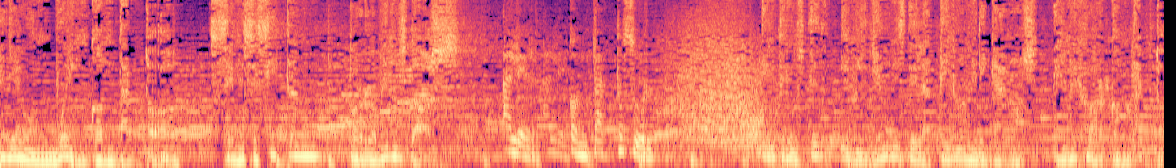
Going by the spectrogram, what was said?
haya un buen contacto, se necesitan por lo menos dos. Aler, Contacto Sur. Entre usted y millones de latinoamericanos, el mejor contacto.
